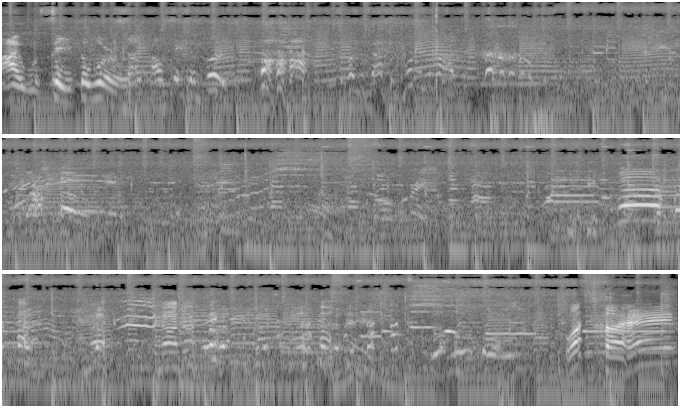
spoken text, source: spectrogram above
I will save the world. I'll save them first. What the heck?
